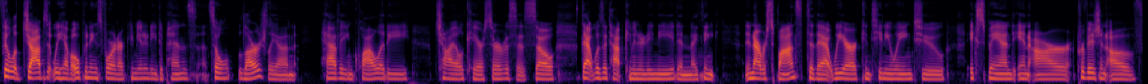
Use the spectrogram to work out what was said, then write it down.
fill up jobs that we have openings for in our community, depends so largely on having quality child care services. So that was a top community need, and I think in our response to that, we are continuing to expand in our provision of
